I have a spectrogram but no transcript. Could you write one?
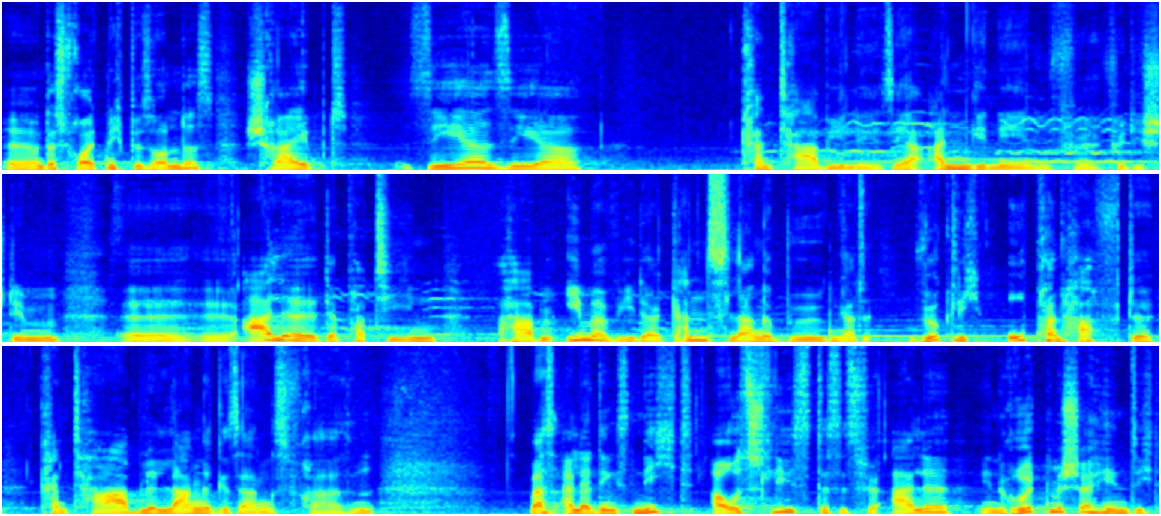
äh, und das freut mich besonders, schreibt sehr, sehr kantabile, sehr angenehm für, für die Stimmen. Äh, äh, alle der Partien haben immer wieder ganz lange Bögen, also wirklich opernhafte, kantable, lange Gesangsphrasen. Was allerdings nicht ausschließt, dass es für alle in rhythmischer Hinsicht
